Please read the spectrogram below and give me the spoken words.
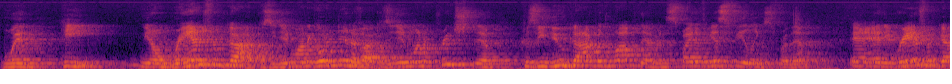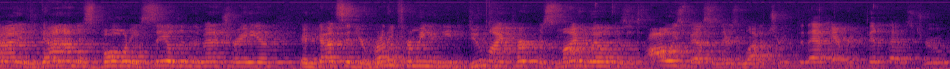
when he you know, ran from God because he didn't want to go to Nineveh, because he didn't want to preach to them, because he knew God would love them in spite of his feelings for them. And, and, he ran from God and he got on this boat and he sailed into the Mediterranean. And God said, You're running from me. You need to do my purpose, my will, because it's always best. And there's a lot of truth to that. Every bit of that is true.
